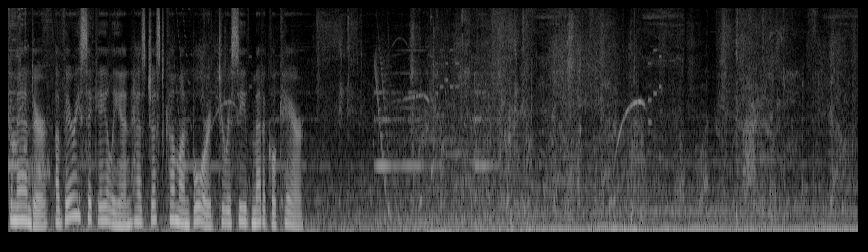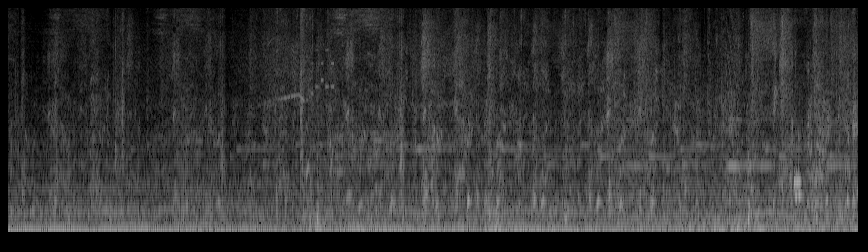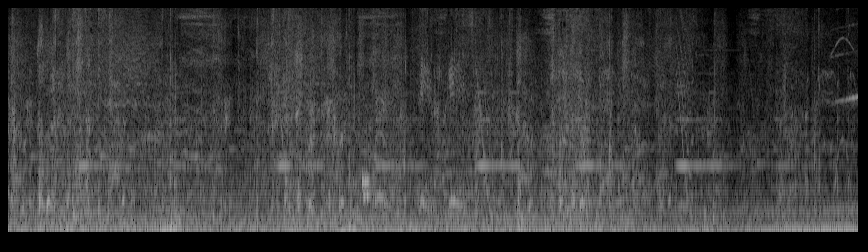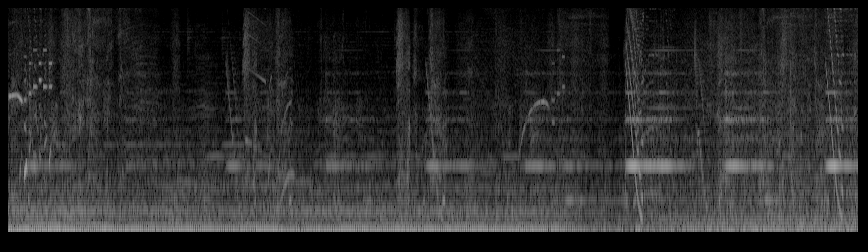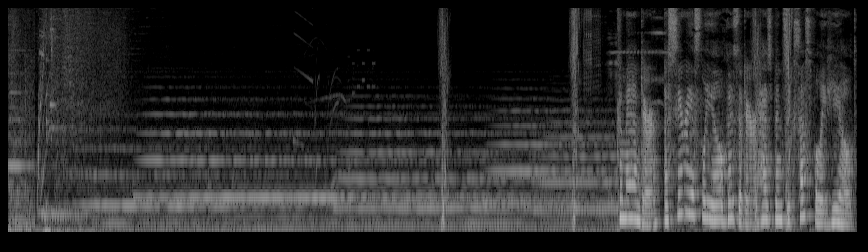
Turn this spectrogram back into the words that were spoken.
Commander, a very sick alien has just come on board to receive medical care. A seriously ill visitor has been successfully healed.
